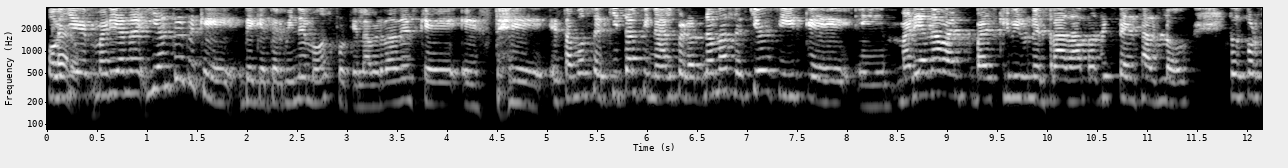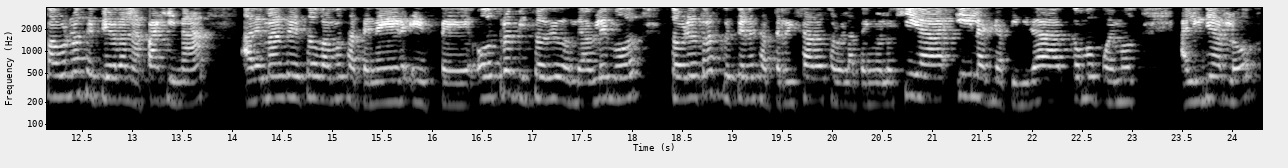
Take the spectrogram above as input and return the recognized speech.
Oye, Mariana, y antes de que, de que terminemos, porque la verdad es que este, estamos cerquita al final, pero nada más les quiero decir que eh, Mariana va, va, a escribir una entrada más extensa al blog, entonces por favor no se pierdan la página. Además de eso, vamos a tener este otro episodio donde hablemos sobre otras cuestiones aterrizadas sobre la tecnología y la creatividad, cómo podemos alinearlo.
